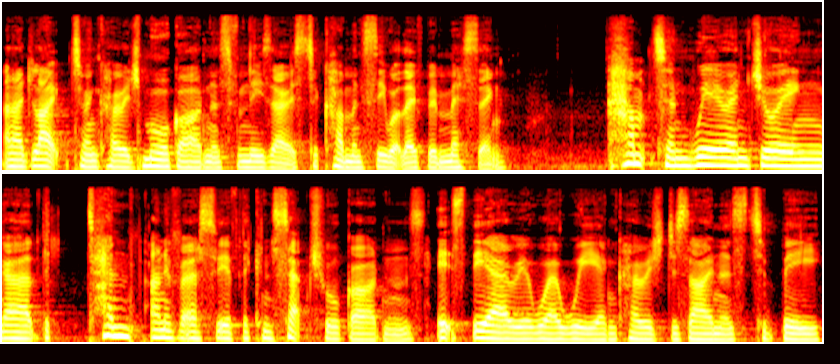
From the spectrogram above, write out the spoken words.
and I'd like to encourage more gardeners from these areas to come and see what they've been missing. Hampton, we're enjoying uh, the 10th anniversary of the conceptual gardens. It's the area where we encourage designers to be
